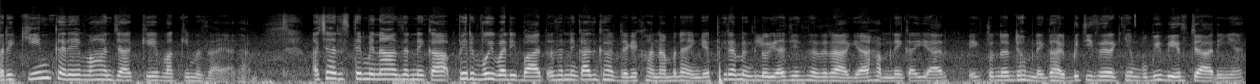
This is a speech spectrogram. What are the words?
और यकीन करें, वहाँ जाके वाकई मज़ा आया था। अच्छा रिश्ते में ना अजर ने कहा, फिर वही वाली बात अजर ने कहा घर जाके खाना बनाएँगे। फिर हमें ग्लोरिया जी नज़र आ गया, हमने कहा, यार, एक तो ना जो हमने घर भी चीज़ें रखी हैं, वो भी वेस्ट जा रही हैं।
